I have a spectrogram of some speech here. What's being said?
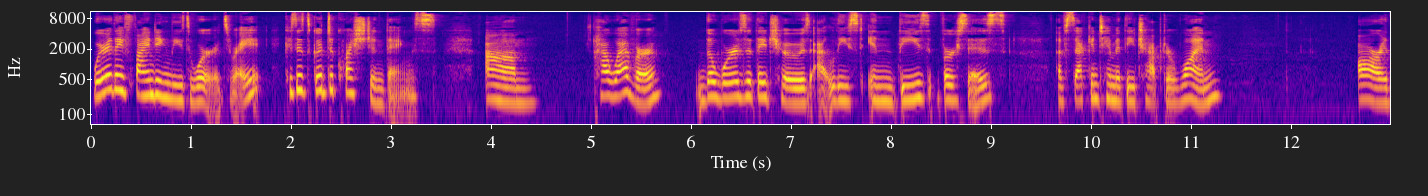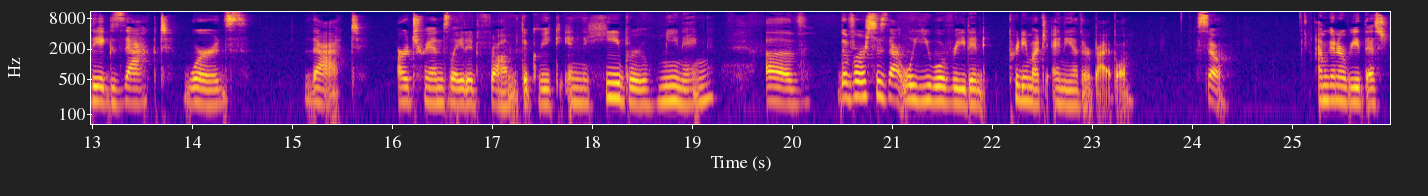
where are they finding these words, right? Because it's good to question things. Um, however, the words that they chose, at least in these verses of Second Timothy chapter 1, are the exact words that are translated from the Greek in the Hebrew meaning of the verses that will you will read in pretty much any other Bible. So, I'm going to read this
